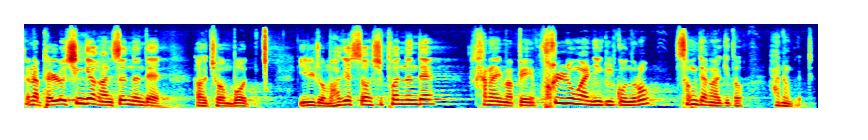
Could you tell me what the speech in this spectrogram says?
그러나 별로 신경 안 썼는데 어, 저뭐 일 좀 하겠어 싶었는데 하나님 앞에 훌륭한 일꾼으로 성장하기도 하는 거죠.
